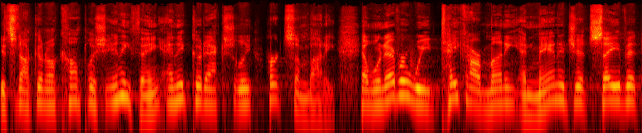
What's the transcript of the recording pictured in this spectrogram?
It's not going to accomplish anything and it could actually hurt somebody. And whenever we take our money and manage it save it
